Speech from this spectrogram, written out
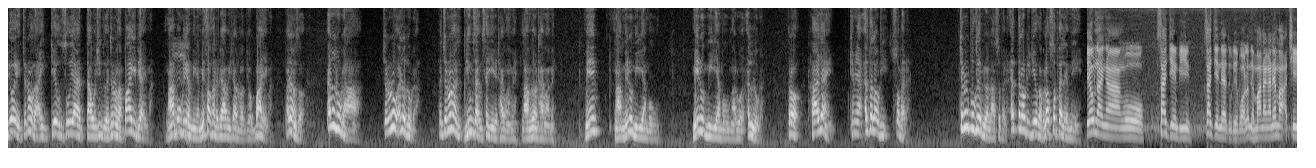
ပြောရင်ကျွန်တော်သာအဲ့တရုတ်အစိုးရတာဝန်ရှိသူကကျွန်တော်သာပါရပြိုင်မှာ။ငါပုတ်ကလေးမင်းနဲ့မင်းဆောက်ဆန်တပြားပြီးထားလို့ပြောပါရိုင်မှာ။ဘာကြောင့်လဲဆိုတော့အဲ့လိုလုပ်တာကျွန်တော်တို့အဲ့လိုလုပ်တာ။ ကျွန်တော်ကဂီးမဆိုင်ဘူးဆက်ရည်တဲ့ထိုင်ဝမ်ပဲလာမပြောထိုင်ဝမ်ပဲ။မင်းငါမင်းတို့မီဒီယာမဟုတ်ဘူး။မင်းတို့မီဒီယာမဟုတ်ဘူးငါတို့ကအဲ့လိုလုပ်တာ။အဲ့တော့ခါကြရင်ခင်ဗျအဲ့တလောက်ထိဆွတ်ဖက်တာကျွန်တော်ပုဂ္ဂလိကပြောလာဆွတ်ဖက်တာအဲ့တလောက်ထိတရုတ်ကဘယ်လောက်ဆွတ်ဖက်လဲမင်းတရုတ်နိုင်ငံကိုစန့်ကျင်ပြီးစန့်ကျင်တဲ့သူတွေပေါ့လို့မြန်မာနိုင်ငံထဲမှာအခြေ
